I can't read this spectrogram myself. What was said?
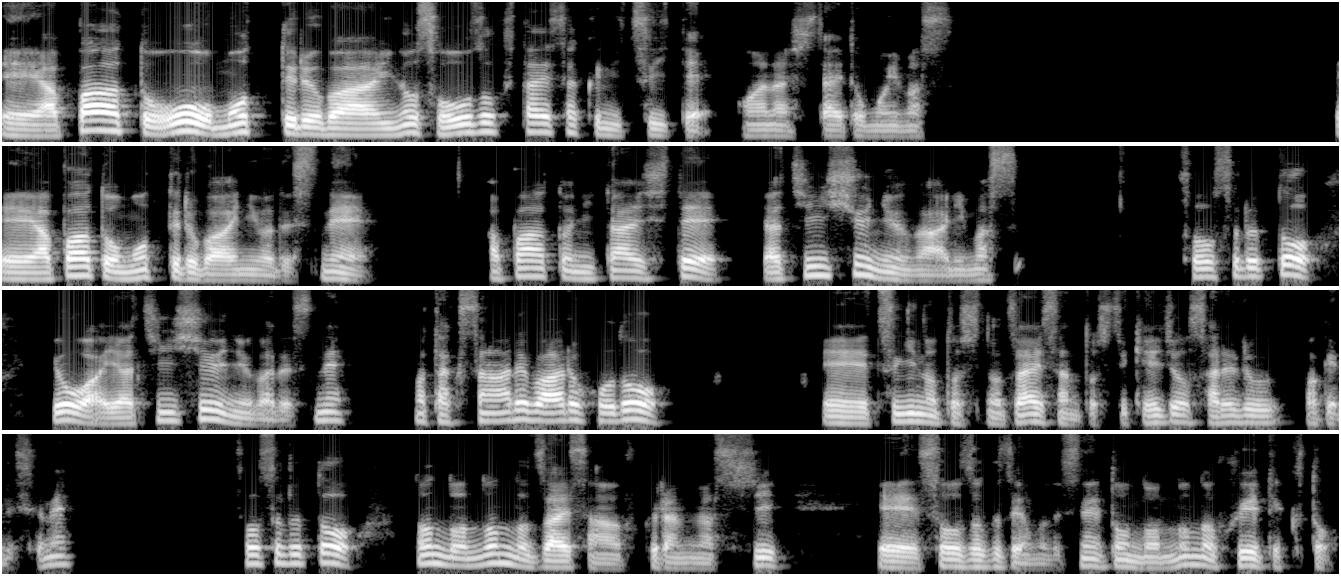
えー、アパートを持っている場合の相続対策についてお話したいと思います。えー、アパートを持っている場合にはですね、アパートに対して家賃収入があります。そうすると、要は家賃収入がですね、まあ、たくさんあればあるほど、えー、次の年の財産として計上されるわけですよね。そうすると、どんどんどんどん財産は膨らみますし、えー、相続税もですね、どんどんどんどん増えていくと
